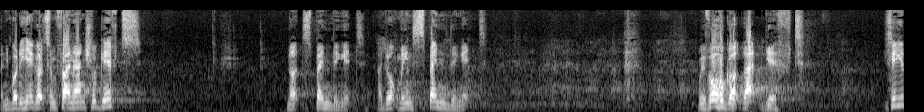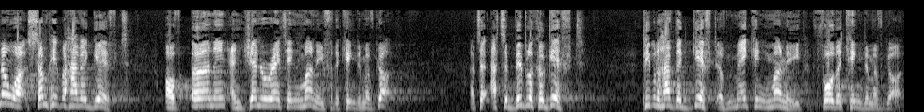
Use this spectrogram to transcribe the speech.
Anybody here got some financial gifts? Not spending it. I don't mean spending it. We've all got that gift. You see, you know what? Some people have a gift of earning and generating money for the kingdom of God. That's a, that's a biblical gift. People have the gift of making money for the kingdom of God.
